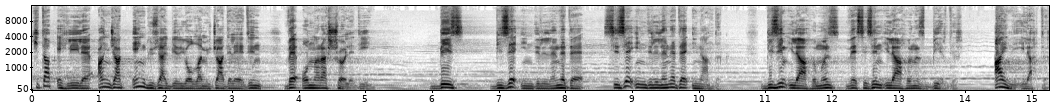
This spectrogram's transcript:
kitap ehliyle ancak en güzel bir yolla mücadele edin ve onlara şöyle deyin. Biz bize indirilene de size indirilene de inandık. Bizim ilahımız ve sizin ilahınız birdir. Aynı ilahtır.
